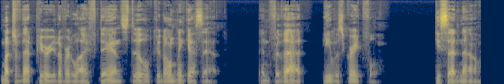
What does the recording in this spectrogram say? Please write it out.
Much of that period of her life Dan still could only guess at, and for that he was grateful. He said now,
